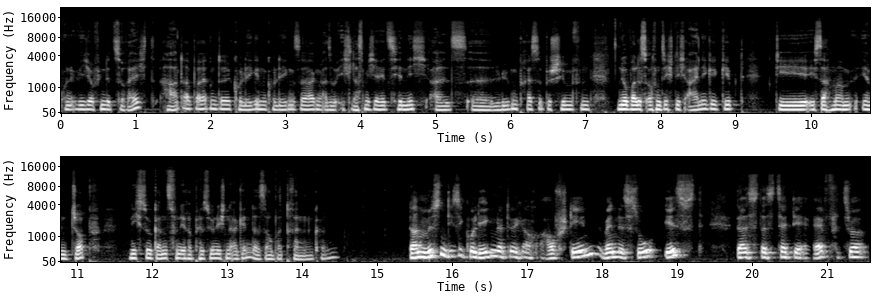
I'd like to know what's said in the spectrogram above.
und wie ich auch finde, zu Recht, hart arbeitende Kolleginnen und Kollegen sagen, also ich lasse mich ja jetzt hier nicht als äh, Lügenpresse beschimpfen, nur weil es offensichtlich einige gibt, die, ich sag mal, ihrem Job nicht so ganz von ihrer persönlichen Agenda sauber trennen können? Dann müssen diese Kollegen natürlich auch aufstehen, wenn es so ist, dass das ZDF zur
